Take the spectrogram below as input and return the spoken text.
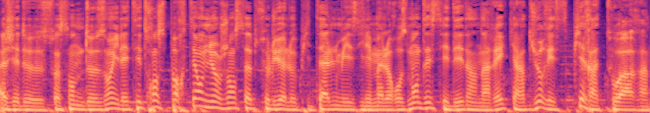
Âgé de 62 ans, il a été transporté en urgence absolue à l'hôpital, mais il est malheureusement décédé d'un arrêt cardio-respiratoire.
